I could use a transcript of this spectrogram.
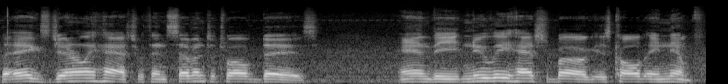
The eggs generally hatch within 7 to 12 days, and the newly hatched bug is called a nymph.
